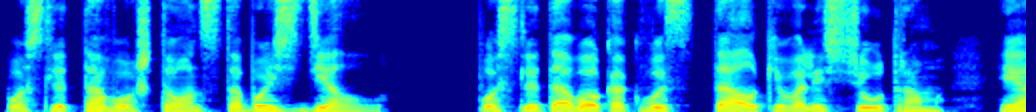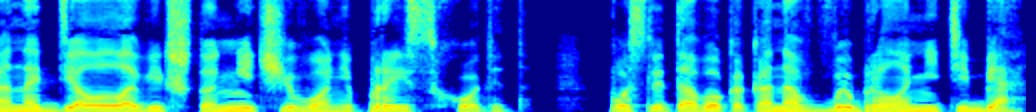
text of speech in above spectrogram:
После того, что он с тобой сделал. После того, как вы сталкивались утром, и она делала вид, что ничего не происходит. После того, как она выбрала не тебя.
